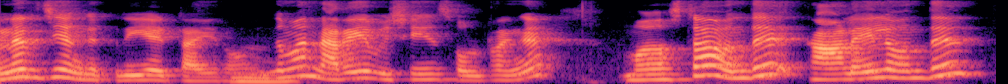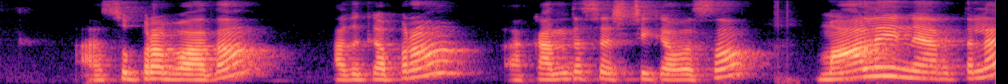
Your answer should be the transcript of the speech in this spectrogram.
எனர்ஜி அங்கே கிரியேட் ஆயிரும். இந்த மாதிரி நிறைய விஷயம் சொல்கிறேங்க மோஸ்ட்டாக வந்து காலையில் வந்து சுப்ரபாதம் அதுக்கப்புறம் கந்த சஷ்டி கவசம் மாலை நேரத்தில்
